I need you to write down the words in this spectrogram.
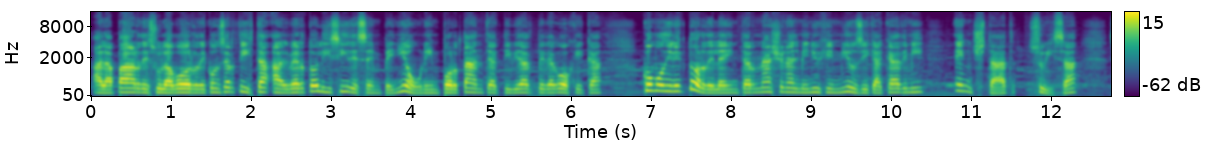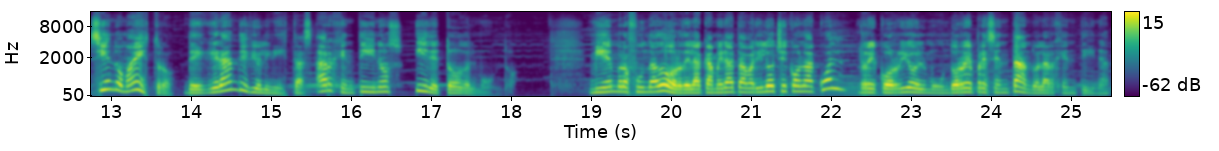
A la par de su labor de concertista, Alberto Lisi desempeñó una importante actividad pedagógica como director de la International Menuhin Music Academy en Stadt, Suiza, siendo maestro de grandes violinistas argentinos y de todo el mundo. Miembro fundador de la Camerata Bariloche con la cual recorrió el mundo representando a la Argentina.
